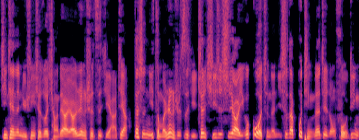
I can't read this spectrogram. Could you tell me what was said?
今天的女性写作强调要认识自己啊，这样，但是你怎么认识自己？这其实是要一个过程的，你是在不停的这种否定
